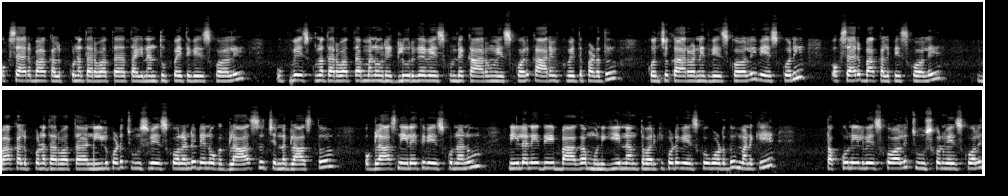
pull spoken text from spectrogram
ఒకసారి బాగా కలుపుకున్న తర్వాత తగినంత ఉప్పు అయితే వేసుకోవాలి. ఉప్పు వేసుకున్న తర్వాత మనం రెగ్యులర్గా వేసుకుంటే కారం వేసుకోవాలి. కారం ఎక్కువైతే పడదు. కొంచెం కారం అనేది వేసుకోవాలి. వేసుకొని ఒకసారి బాగా కలిపేసుకోవాలి. బాగా కలుపుకున్న తర్వాత నీళ్ళు కూడా చూసి వేసుకోవాలండి. నేను ఒక గ్లాసు చిన్న గ్లాస్తో ఒక గ్లాస్ నీళ్ళు అయితే వేసుకున్నాను. నీళ్ళు అనేది బాగా మునిగినంత వరకు కూడా వేసుకోకూడదు. మనకి తక్కువ నీళ్ళు వేసుకోవాలి చూసుకొని వేసుకోవాలి.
